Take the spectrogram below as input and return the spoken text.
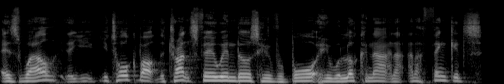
as well. You, you talk about the transfer windows, who were bought, who we're looking at, and I, and I think it's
